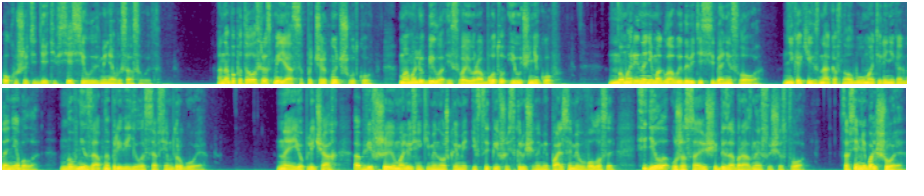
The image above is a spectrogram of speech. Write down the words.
Ох уж эти дети, все силы из меня высасывают». Она попыталась рассмеяться, подчеркнуть шутку. Мама любила и свою работу, и учеников. Но Марина не могла выдавить из себя ни слова. Никаких знаков на лбу у матери никогда не было, но внезапно привиделось совсем другое. На ее плечах, обвив шею малюсенькими ножками и вцепившись скрюченными пальцами в волосы, сидело ужасающе безобразное существо. Совсем небольшое.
